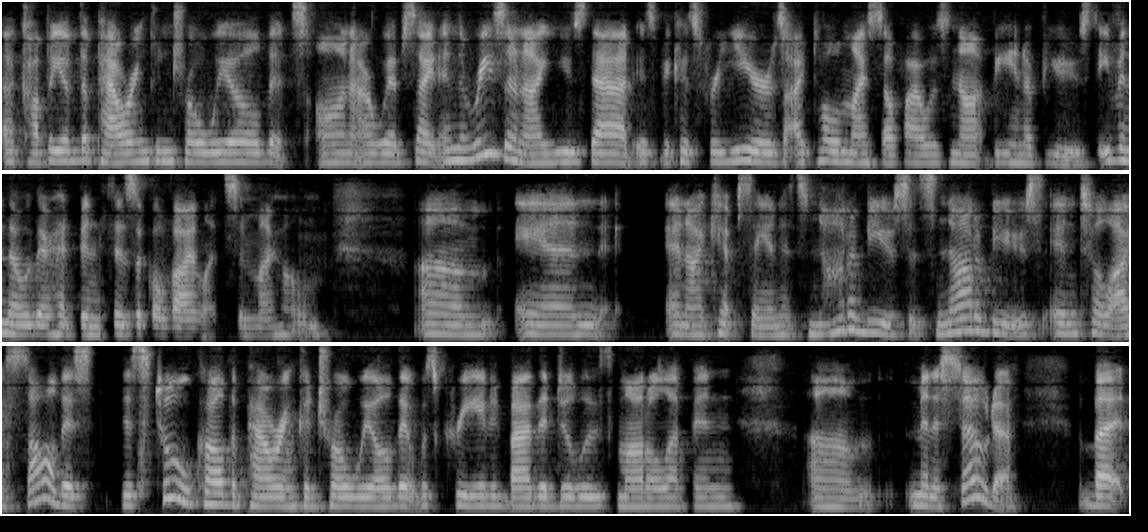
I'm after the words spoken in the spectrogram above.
a copy of the power and control wheel that's on our website. And the reason I use that is because for years I told myself I was not being abused, even though there had been physical violence in my home. Um, and and I kept saying it's not abuse, it's not abuse until I saw this this tool called the Power and Control Wheel that was created by the Duluth model up in um, Minnesota. But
